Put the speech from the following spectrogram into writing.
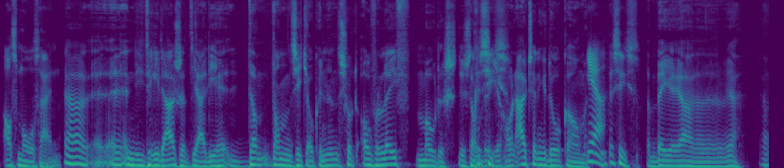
Als mol zijn. Ja, en, en die 3000, ja, die, dan, dan zit je ook in een soort overleefmodus. Dus dan Precies. je gewoon uitzendingen doorkomen. ja. Precies. Dan ben je, ja, eh, ja, ja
